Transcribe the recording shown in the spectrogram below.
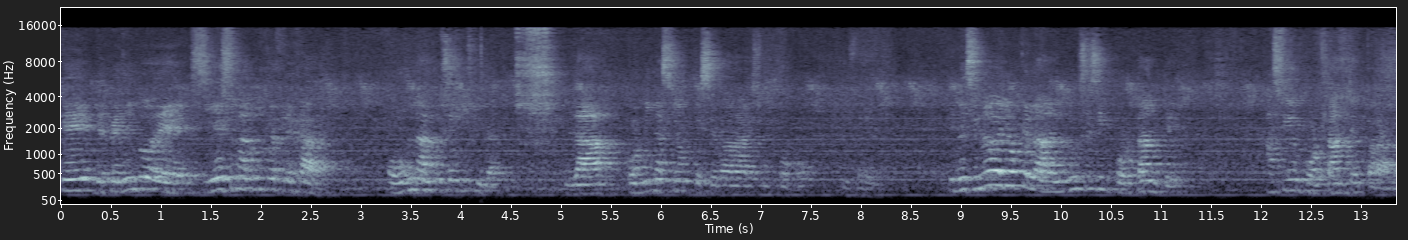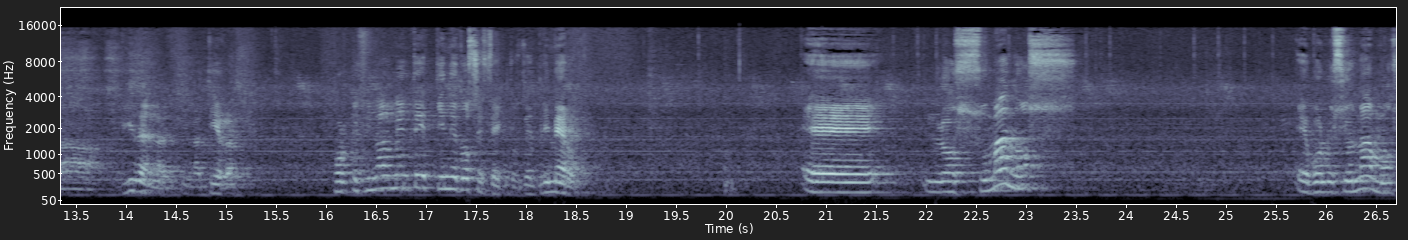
que dependiendo de si es una luz reflejada o una luz emitida, la combinación que se va a dar es un poco diferente. Y mencionaba yo que la luz es importante, ha sido importante para la vida en la Tierra, porque finalmente tiene dos efectos. El primero, eh, los humanos evolucionamos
